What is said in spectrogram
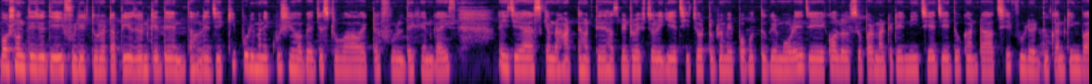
বসন্তে যদি এই ফুলের তোড়াটা প্রিয়জনকে দেন, তাহলে যে কি পরিমাণে খুশি হবে। জাস্ট ওয়াও একটা ফুল দেখেন গাইস এই যে আজকে আমরা হাঁটতে হাঁটতে হাজব্যান্ড ওয়াইফ চলে গিয়েছি চট্টগ্রামের প্রবর্তকের মোড়ে, যে কলল সুপার মার্কেটের নিচে যে দোকানটা আছে, ফুলের দোকান কিংবা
